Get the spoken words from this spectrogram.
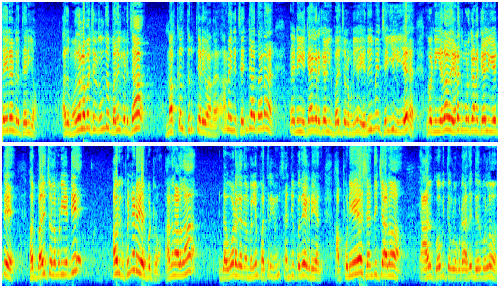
செய்கிறன்றது தெரியும். அது முதலமைச்சர்கிட்ட பதில் கிடைச்சா மக்கள் திருப்தி அடைவாங்க. ஆனால் இங்கே செஞ்சால் தானே நீங்கள் கேட்குற கேள்விக்கு பதில் சொல்ல முடியும். எதுவுமே செய்யலையே. அப்போ நீங்கள் ஏதாவது இடக்கு முறுக்கான கேள்வி கேட்டு அவர் பதில் சொல்ல முடியாட்டி அவருக்கு பின்னடைவு ஏற்பட்டுரும். அதனால தான் இந்த ஊடக தம்பலையும் பத்திரிகையும் சந்திப்பதே கிடையாது. அப்படியே சந்தித்தாலும் யாரும் கோபித்துக் கொள்ளக்கூடாது. நிருபர்களும்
